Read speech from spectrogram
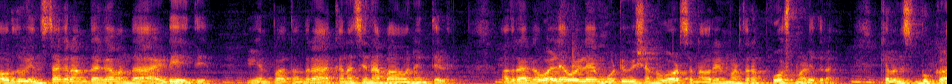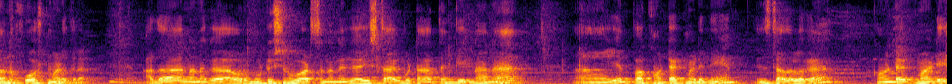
ಅವ್ರದ್ದು ಇನ್ಸ್ಟಾಗ್ರಾಮ್ದಾಗ ಒಂದು ಐಡಿ ಐತಿ. ಏನಪ್ಪಾ ಅಂತಂದ್ರೆ ಕನಸಿನ ಭಾವನೆ ಅಂತೇಳಿ. ಅದ್ರಾಗ ಒಳ್ಳೆ ಒಳ್ಳೆ ಮೋಟಿವೇಶನ್ ವರ್ಡ್ಸನ್ನು ಅವ್ರು ಏನು ಮಾಡ್ತಾರೆ? ಪೋಸ್ಟ್ ಮಾಡಿದ್ರು. ಕೆಲವೊಂದಿಷ್ಟು ಬುಕ್ಗಳನ್ನು ಪೋಸ್ಟ್ ಮಾಡಿದ್ರು. ಅದ ನನಗೆ ಅವ್ರ ಮೋಟಿವೇಶನ್ ವರ್ಡ್ಸ್ ನನಗೆ ಇಷ್ಟ ಆಗ್ಬಿಟ್ಟು ಆ ತಂಗಿಗೆ ನಾನು ಏನಪ್ಪ ಕಾಂಟ್ಯಾಕ್ಟ್ ಮಾಡೀನಿ ಇನ್ಸ್ಟಾದೊಳಗೆ. ಕಾಂಟ್ಯಾಕ್ಟ್ ಮಾಡಿ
